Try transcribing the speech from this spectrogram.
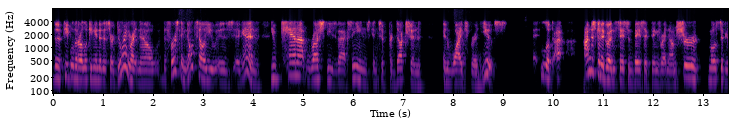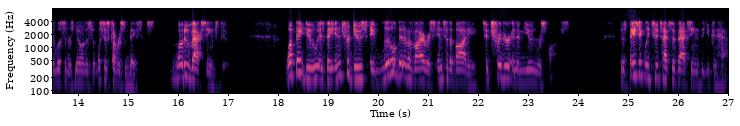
the people that are looking into this are doing right now, the first thing they'll tell you is again, you cannot rush these vaccines into production and widespread use. Look, I, I'm just going to go ahead and say some basic things right now. I'm sure most of your listeners know this, but let's just cover some basics. What do vaccines do? What they do is they introduce a little bit of a virus into the body to trigger an immune response. There's basically two types of vaccines that you can have.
